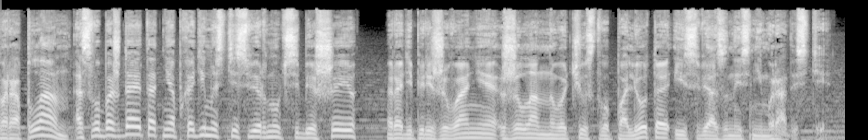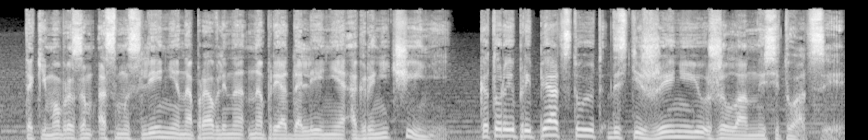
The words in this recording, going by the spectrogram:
Параплан освобождает от необходимости свернуть себе шею ради переживания желанного чувства полета и связанной с ним радости – Таким образом, осмысление направлено на преодоление ограничений, которые препятствуют достижению желанной ситуации.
